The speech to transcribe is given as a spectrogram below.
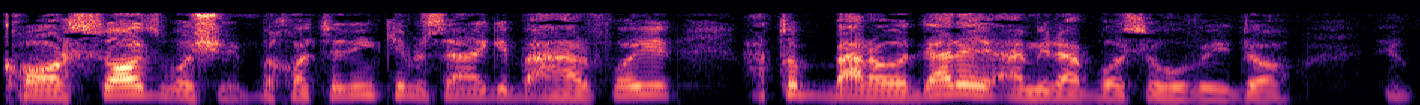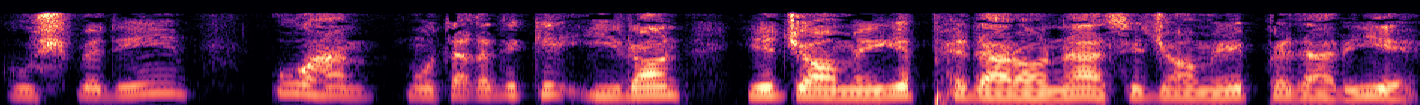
کارساز باشه به خاطر اینکه مثلا اگه به حرفای حتی برادر امیر عباس هویدا گوش بدیم او هم معتقده که ایران یه جامعه پدرانه است یه جامعه پدریه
